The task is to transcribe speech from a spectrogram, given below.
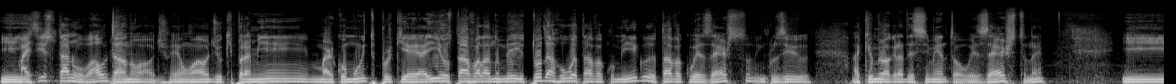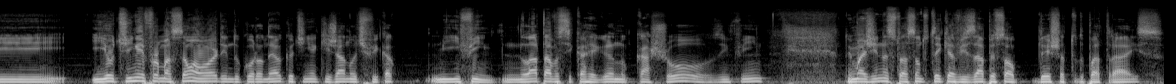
E Mas isso está no áudio? Está no áudio. É um áudio que para mim marcou muito, porque aí eu estava lá no meio, toda a rua estava comigo, eu estava com o exército, inclusive aqui o meu agradecimento ao exército, né? E, e eu tinha a informação, a ordem do coronel que eu tinha que já notificar, enfim, lá estava se carregando cachorros, enfim. Tu imagina a situação, tu ter que avisar, pessoal, deixa tudo para trás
